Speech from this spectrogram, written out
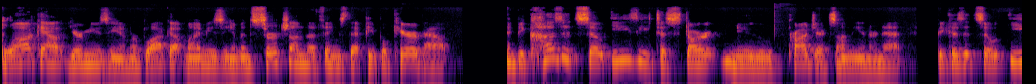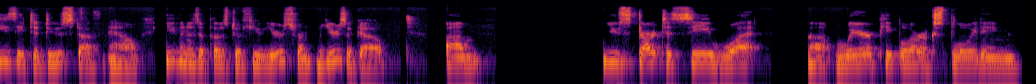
block out your museum or block out my museum and search on the things that people care about. And because it's so easy to start new projects on the internet because it's so easy to do stuff now even as opposed to a few years from years ago um, you start to see what uh, where people are exploiting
